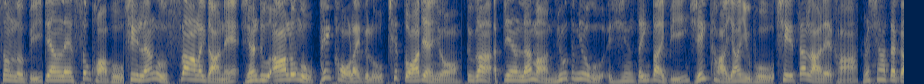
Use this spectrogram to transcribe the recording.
စွန့်လွတ်ပြီးပြန်လဲဆုတ်ခွာဖို့ခြေလမ်းကိုစလိုက်တာနဲ့ရန်သူအားလုံးကိုဖိတ်ခေါ်လိုက်သလိုဖြစ်သွားပြန်ရောသူကအပြန်လမ်းမှာမြို့တစ်မြို့ကိုအရင်သိမ်းပိုက်ပြီးရိတ်ခါရယူဖို့ခြေတက်လာတဲ့အခါရုရှားတပ်က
